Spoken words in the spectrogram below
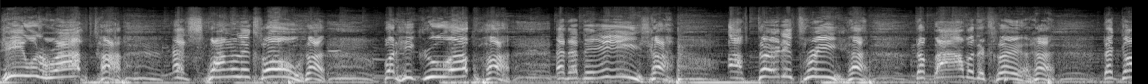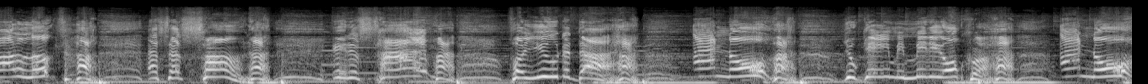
He was wrapped uh, and swaddling clothes, uh, but he grew up, uh, and at the age uh, of 33, uh, the Bible declared that God looked and said, Son, it is time for you to die. I know you gave me mediocre. I know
